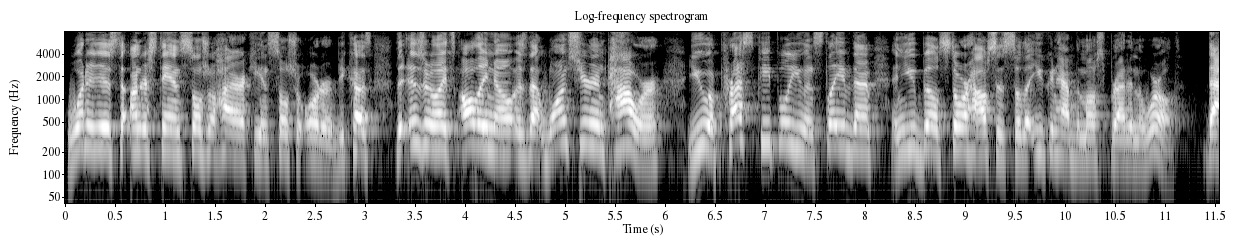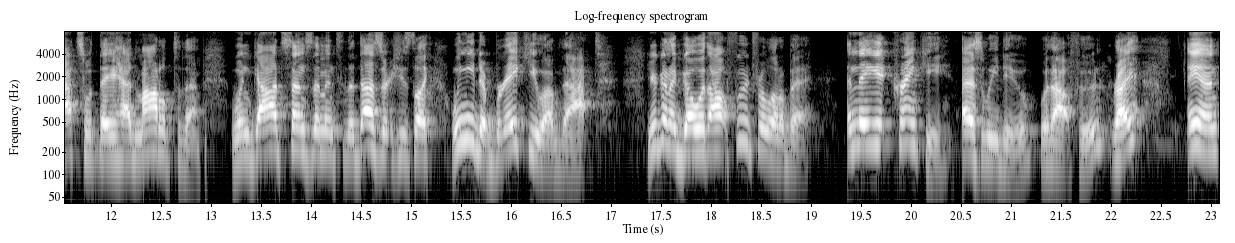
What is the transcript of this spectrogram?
what it is to understand social hierarchy and social order. Because the Israelites, all they know is that once you're in power, you oppress people, you enslave them, and you build storehouses so that you can have the most bread in the world. That's what they had modeled to them. When God sends them into the desert, He's like, We need to break you of that. You're going to go without food for a little bit. And they get cranky, as we do without food, right? And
